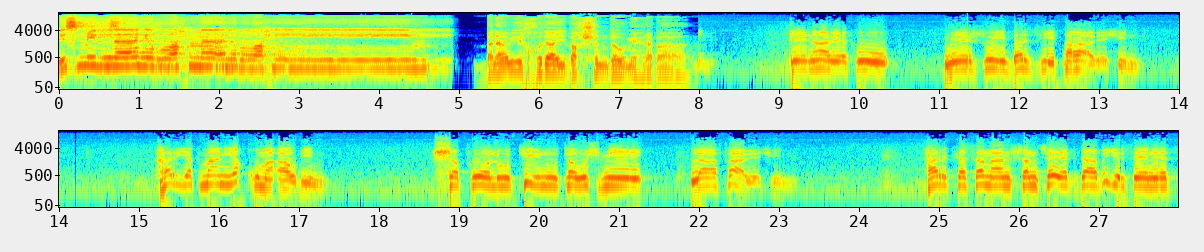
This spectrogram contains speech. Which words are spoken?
بسم اللە الرحمن الرحیم بەناوی خودای بەخشندە و میهرەبان. پێناوێک و مێژووی بەرزی پەڕاوێکین. هەر یەکمان یەک قومە ئاو بین. شەپۆل و تین و تەوژمی لافاوێکین. هەر کەسەمان شەمچەیەک دابگیرسێنێت،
